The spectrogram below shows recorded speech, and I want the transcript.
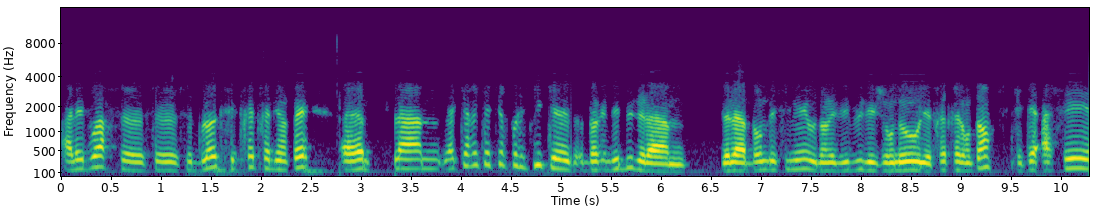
Allez voir ce, ce, ce blog, c'est très très bien fait. La, la, caricature politique dans les débuts de la de la bande dessinée ou dans les débuts des journaux il y a très très longtemps, c'était assez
